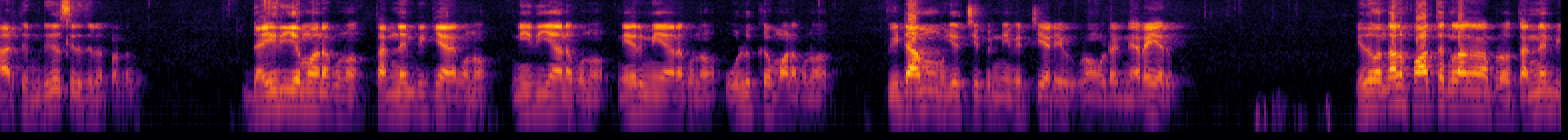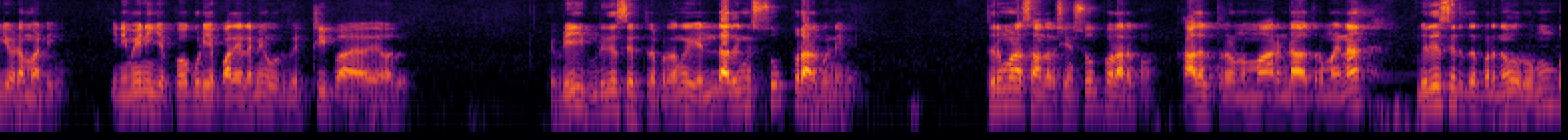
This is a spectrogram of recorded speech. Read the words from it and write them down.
அடுத்து மிருகசீரத்தில் பண்ணுறது தைரியமான குணம் தன்னம்பிக்கையான குணம் நீதியான குணம் நேர்மையான குணம் ஒழுக்கமான குணம் விடாமல் முயற்சி பண்ணி வெற்றி அடைய குணம் உங்கள்கிட்ட நிறைய இருக்கும் எது வந்தாலும் பார்த்துக்கலாங்க அப்புறம் தன்னம்பிக்கை விட மாட்டீங்க. இனிமேல் நீங்கள் போகக்கூடிய பாதை எல்லாமே ஒரு வெற்றி பா வரும் எப்படி? மிருகசீரத்தில் பிறந்தவங்க எல்லாத்துக்குமே சூப்பராக இருக்கும் இனிமேல் திருமண சார்ந்த விஷயம் சூப்பராக இருக்கும். காதல் திருமணமா ரெண்டாவது திருமணம் ஏன்னா மிருகசீரத்தை பிறந்தவங்க ரொம்ப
